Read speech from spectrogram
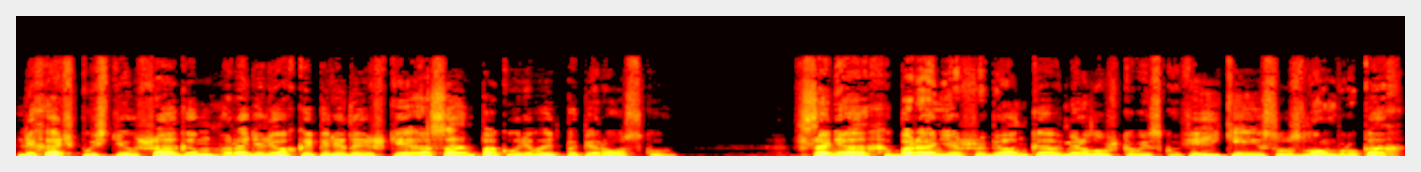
лихач пустил шагом ради легкой передышки, а сам покуривает папироску. В санях баранья шубенка в мерлушковой скуфейке и с узлом в руках,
